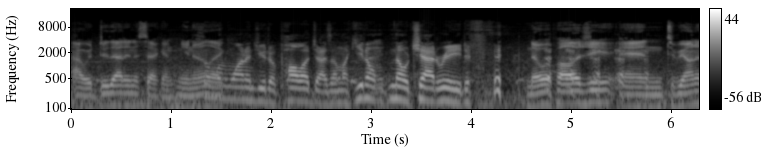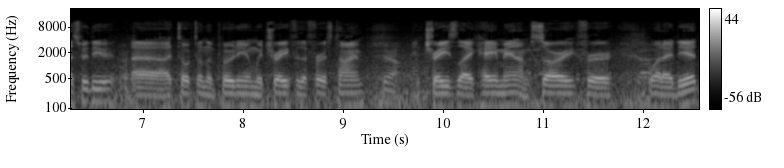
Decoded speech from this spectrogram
I would do that in a second. You know, someone like wanted you to apologize. I'm like, you don't know Chad Reed. no apology. And to be honest with you, uh, I talked on the podium with Trey for the first time, yeah. and Trey's like, "Hey, man, I'm sorry for what I did,"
